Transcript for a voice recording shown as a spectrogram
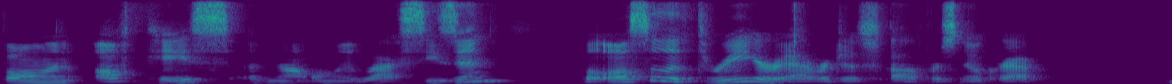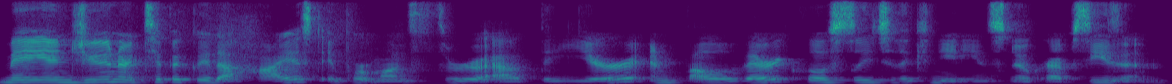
fallen off pace of not only last season, but also the three year averages uh, for snow crab. May and June are typically the highest import months throughout the year and follow very closely to the Canadian snow crab season.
